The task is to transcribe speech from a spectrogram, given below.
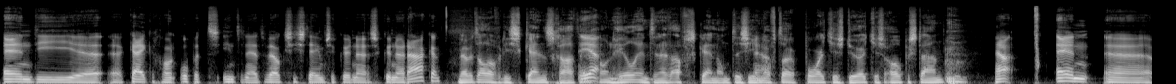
En die uh, uh, kijken gewoon op het internet welk systeem ze kunnen, ze kunnen raken. We hebben het al over die scans gehad. En ja. gewoon heel internet afscannen om te zien ja. of er poortjes, deurtjes openstaan. En uh,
